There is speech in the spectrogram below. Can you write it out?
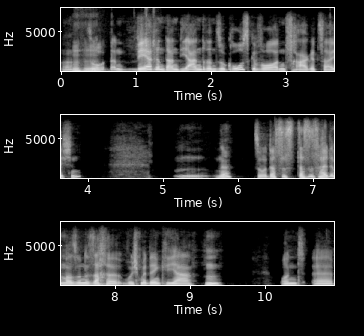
Ja, mhm. So, dann wären dann die anderen so groß geworden, Fragezeichen. Hm, ne? So, das ist, das ist halt immer so eine Sache, wo ich mir denke, ja, hm. Und äh,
